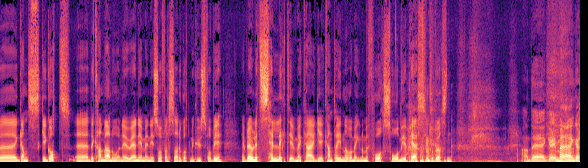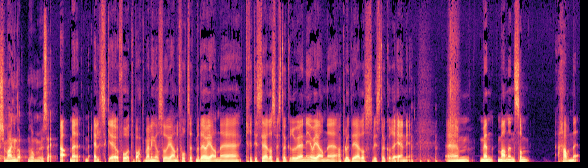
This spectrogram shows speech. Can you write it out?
eh, ganske godt. Eh, det kan være noen er uenige, men i så fall så har det gått meg hus forbi. Jeg ble jo litt selektiv med hva jeg kan ta inn over meg når vi får så mye pes på børsen. Ja, Det er gøy med engasjement, da, det må vi si. Ja, vi elsker å få tilbakemeldinger, så gjerne fortsett med det. Og gjerne kritisere oss hvis dere er uenige, og gjerne applaudere oss hvis dere er enige. Em, men mannen som havner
